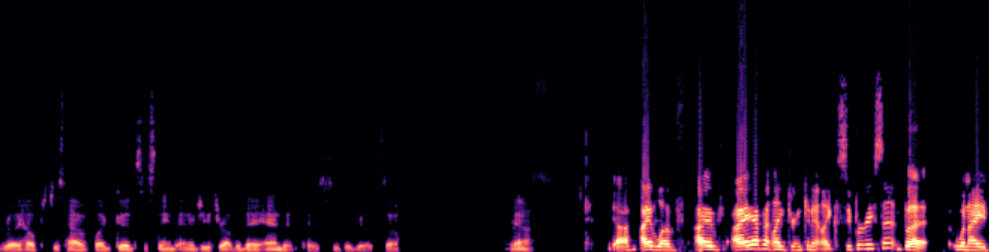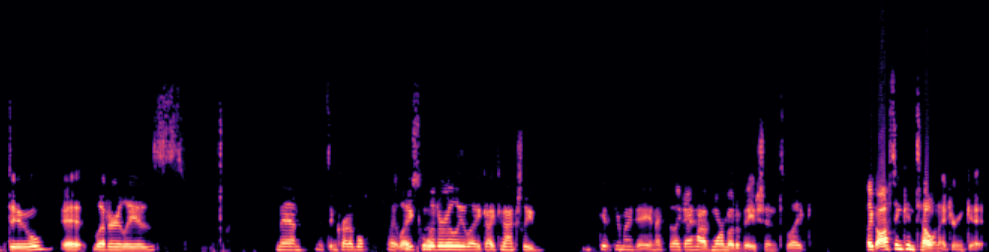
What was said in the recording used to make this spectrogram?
really helps just have like good sustained energy throughout the day, and it tastes super good. So Yeah. Nice. Yeah, I love. I've I haven't like drinking it like super recent, but when I do, it literally is. Man, it's incredible. I like stuff. literally like I can actually get through my day, and I feel like I have more motivation to like. Like Austin can tell when I drink it.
